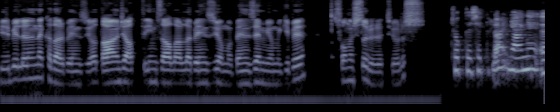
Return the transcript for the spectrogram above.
birbirlerine ne kadar benziyor? Daha önce attığı imzalarla benziyor mu, benzemiyor mu gibi sonuçlar üretiyoruz. Çok teşekkürler. Yani e,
